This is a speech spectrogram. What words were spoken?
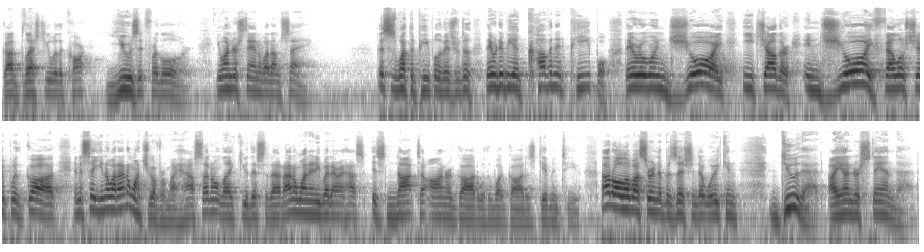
God blessed you with a car? Use it for the Lord. You understand what I'm saying? This is what the people of Israel do. They were to be a covenant people. They were to enjoy each other, enjoy fellowship with God, and to say, you know what, I don't want you over my house. I don't like you, this or that. I don't want anybody in my house, is not to honor God with what God has given to you. Not all of us are in a position that we can do that. I understand that.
